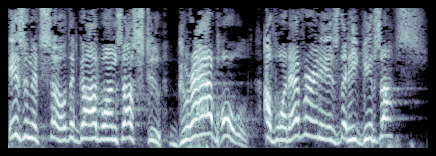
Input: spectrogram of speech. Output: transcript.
Isn't it so that God wants us to grab hold of whatever it is that He gives us?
